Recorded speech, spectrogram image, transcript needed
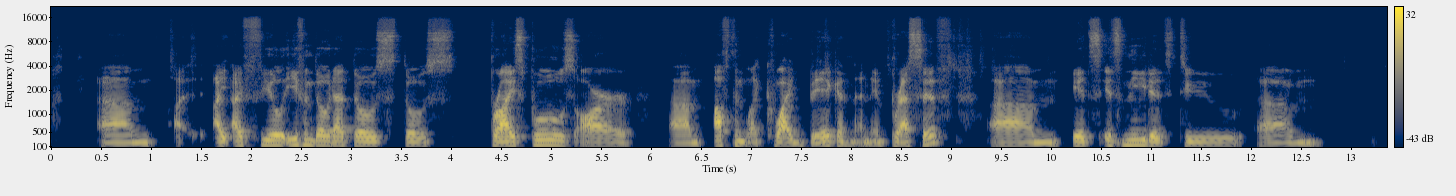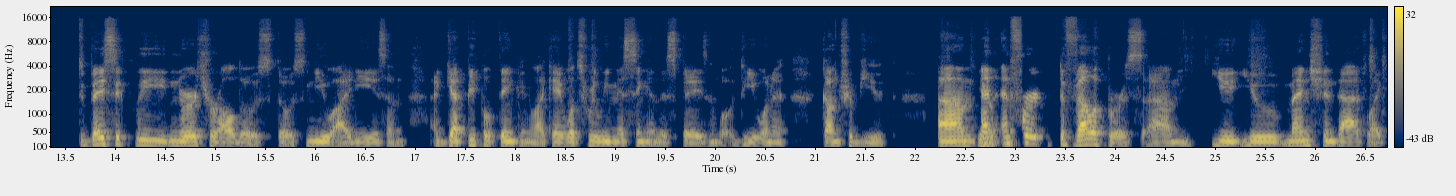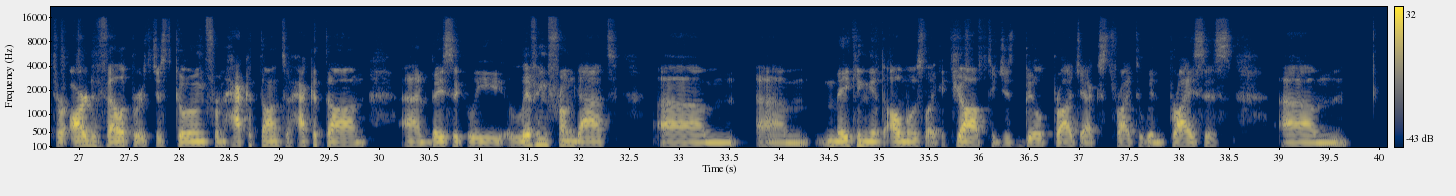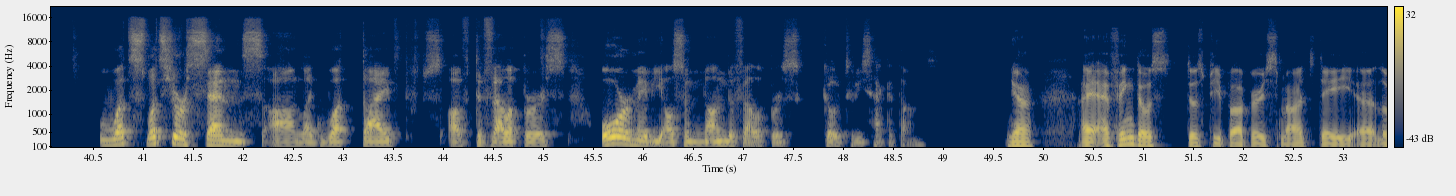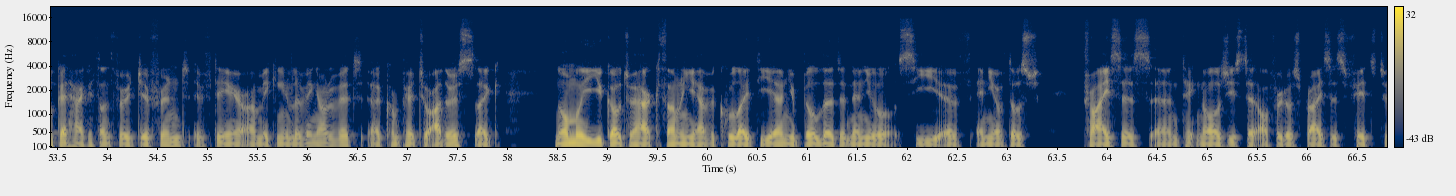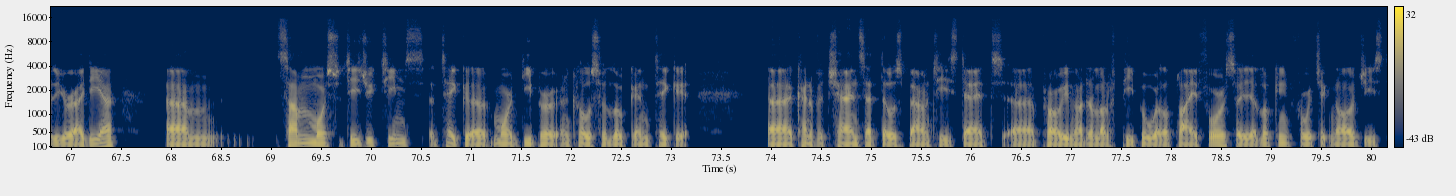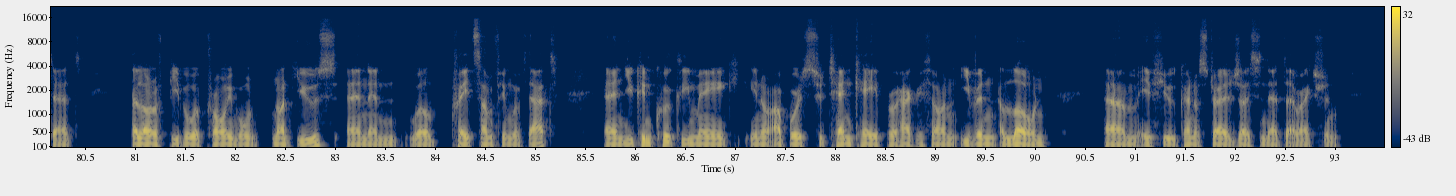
um, I, I feel even though that those those prize pools are um, often like quite big and, and impressive. Um, it's it's needed to um, to basically nurture all those those new ideas and and get people thinking like hey what's really missing in this space and what do you want to contribute? Um, yeah. and and for developers um, you you mentioned that like there are developers just going from hackathon to hackathon and basically living from that um, um, making it almost like a job to just build projects try to win prizes. Um, what's what's your sense on like what types of developers or maybe also non-developers go to these hackathons? Yeah i, I think those those people are very smart. They uh, look at hackathons very different if they are making a living out of it uh, compared to others. Like normally you go to a hackathon and you have a cool idea and you build it and then you'll see if any of those prizes and technologies that offer those prizes fit to your idea um, some more strategic teams uh, take a more deeper and closer look and take a uh, kind of a chance at those bounties that uh, probably not a lot of people will apply for. So they're looking for technologies that a lot of people will probably won't not use, and then will create something with that. And you can quickly make you know upwards to 10k per hackathon even alone um, if you kind of strategize in that direction.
